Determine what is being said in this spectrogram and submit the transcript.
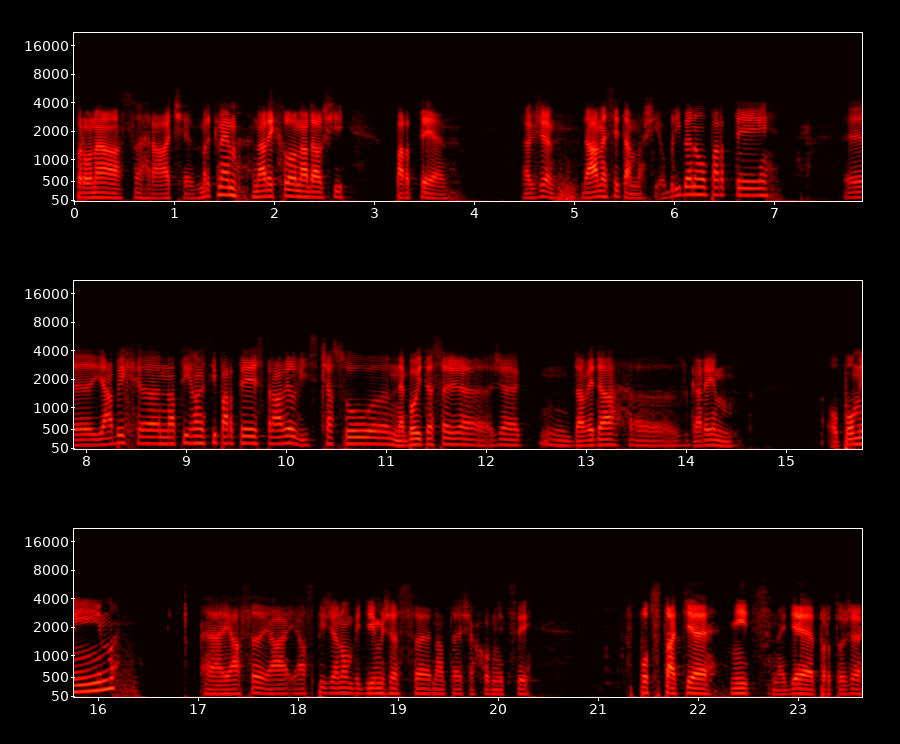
pro nás hráče. Mrknem narychlo na další partie. Takže dáme si tam naši oblíbenou partii. Eh, já bych na téhle partii strávil víc času, nebojte se, že, že Davida s Garim opomím, já, se, já, já spíš jenom vidím, že se na té šachovnici v podstatě nic neděje, protože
